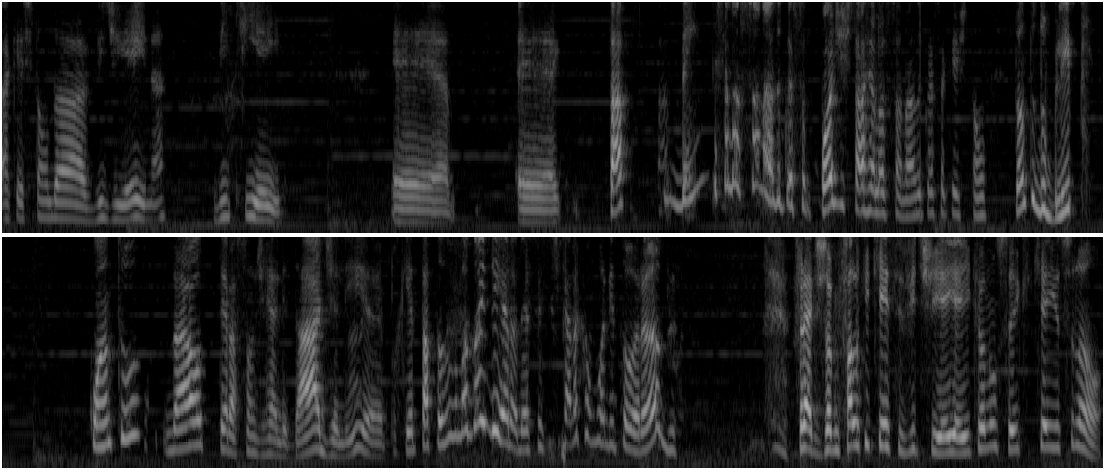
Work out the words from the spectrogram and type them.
a questão da VGA, né? VTA. É, é, tá bem relacionado com essa. Pode estar relacionado com essa questão tanto do blip quanto da alteração de realidade ali, é, porque tá todo numa doideira, né? Se esses caras estão monitorando, Fred, só me fala o que é esse VTA aí, que eu não sei o que é isso, não.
